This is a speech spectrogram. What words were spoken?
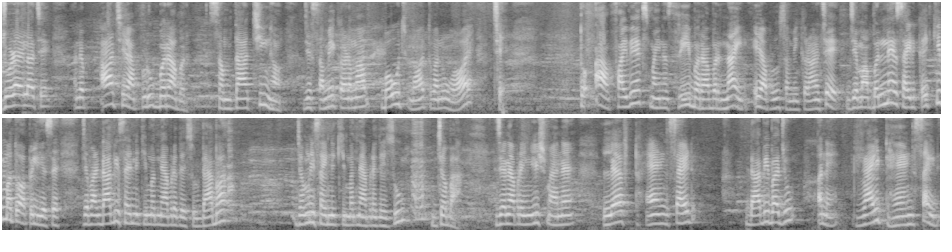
જોડાયેલા છે. અને આ છે આપણું બરાબર સમતા ચિહ્ન, જે સમીકરણમાં બહુ જ મહત્ત્વનું હોય છે. તો આ ફાઇવ એક્સ માઇનસ થ્રી બરાબર નાઇન એ આપણું સમીકરણ છે. જેમાં બંને સાઈડ કઈ કિંમતો આપેલી હશે? જેમાં ડાબી સાઈડની કિંમતને આપણે કહીશું ડાબા, જમણી સાઈડની કિંમતને આપણે કહીશું જબા. જેને આપણે ઇંગ્લિશમાં એને લેફ્ટ હેન્ડ સાઈડ ડાબી બાજુ અને રાઈટ હેન્ડ સાઈડ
